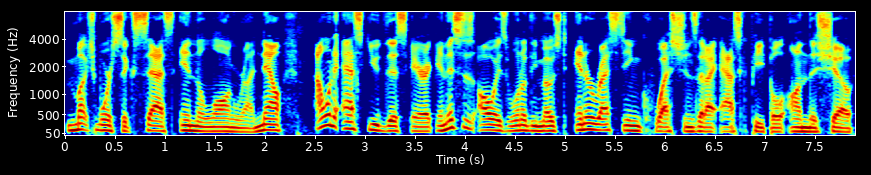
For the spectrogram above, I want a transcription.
much more success in the long run. Now, I want to ask you this, Eric, and this is always one of the most interesting questions that I ask people on this show.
